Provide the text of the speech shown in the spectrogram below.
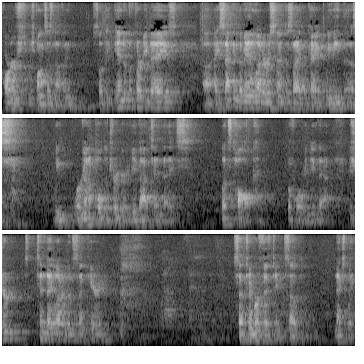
Carter's response is nothing. So at the end of the 30 days, uh, a second demand letter is sent to say, okay, we need this. We, we're going to pull the trigger. You got 10 days. Let's talk before we do that. Has your 10 day letter been sent, Carrie? Well, September 15th. So next week,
